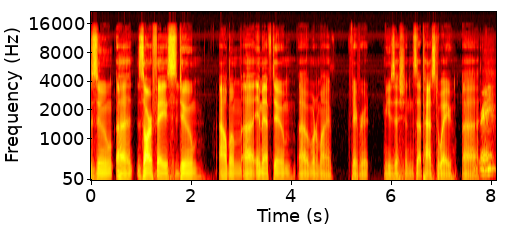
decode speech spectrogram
Zoom uh, Czarface Doom album. Uh, MF Doom, uh, one of my favorite musicians that passed away. Uh, right.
